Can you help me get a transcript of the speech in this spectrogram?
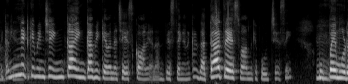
వీటన్నిటికీ మించి ఇంకా ఇంకా మీకు ఏమైనా చేసుకోవాలి అని అనిపిస్తే గనక దత్తాత్రేయ స్వామికి పూజ చేసి ముప్పై మూడు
